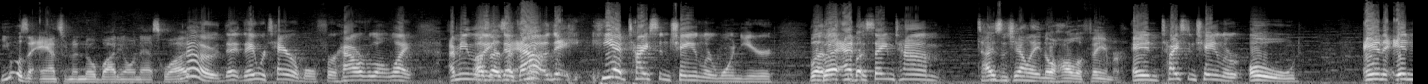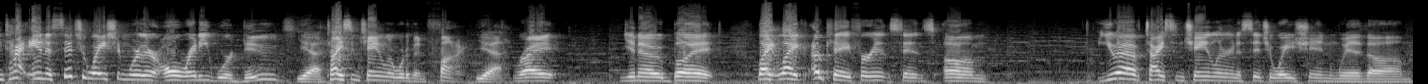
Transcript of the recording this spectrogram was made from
He wasn't answering to nobody on that squad. No, they, they were terrible for however long. Like, I mean, like about to the say, out, they, he had Tyson Chandler one year, but, But- at but- the same time, Tyson Chandler ain't no Hall of Famer. and Tyson Chandler old, and in Ty- in a situation where there already were dudes, Yeah. Tyson Chandler would have been fine, Yeah. right? You know, but like like okay, for instance, um, you have Tyson Chandler in a situation with um.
